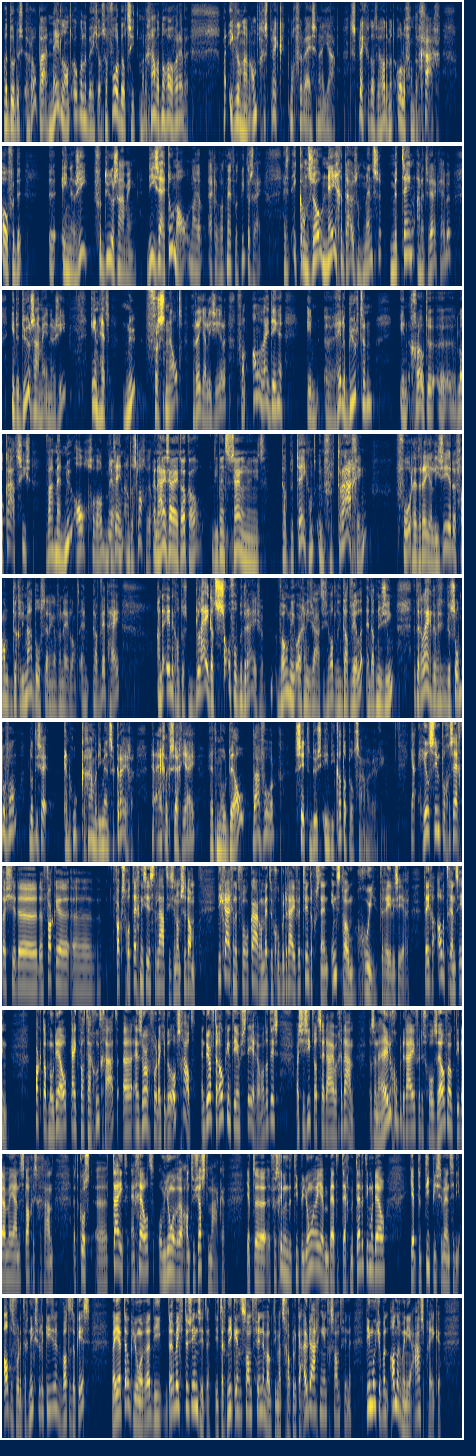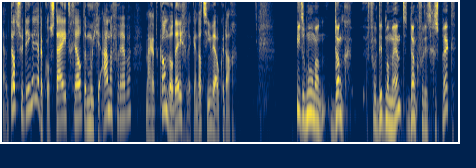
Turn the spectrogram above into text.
Waardoor dus Europa Nederland ook wel een beetje als een voorbeeld ziet. Maar daar gaan we het nog over hebben. Maar ik wil naar een ander gesprek nog verwijzen naar Jaap. Het gesprek dat we hadden met Olaf van der Gaag over de uh, energieverduurzaming. Die zei toen al, nou ja, eigenlijk wat net wat Pieter zei. Hij zei, ik kan zo 9000 mensen meteen aan het werk hebben in de duurzame energie. In het nu versneld realiseren van allerlei dingen in uh, hele buurten, in grote uh, locaties. Waar men nu al gewoon meteen ja. aan de slag wil. En hij zei het ook al, die mensen zijn er nu niet. Dat betekent een vertraging voor het realiseren van de klimaatdoelstellingen van Nederland. En daar werd hij aan de ene kant dus blij dat zoveel bedrijven, woningorganisaties en wat dat willen en dat nu zien. En tegelijkertijd werd hij er somber van, omdat hij zei, en hoe gaan we die mensen krijgen? En eigenlijk zeg jij, het model daarvoor zit dus in die katapultsamenwerking. Ja, heel simpel gezegd, als je de, de vakken, uh, vakschool technische installaties in Amsterdam, die krijgen het voor elkaar om met hun groep bedrijven 20% instroomgroei te realiseren. Tegen alle trends in. Pak dat model, kijk wat daar goed gaat uh, en zorg ervoor dat je dat opschaalt. En durf er ook in te investeren. Want dat is, als je ziet wat zij daar hebben gedaan, dat is een hele groep bedrijven, de school zelf ook, die daarmee aan de slag is gegaan. Het kost uh, tijd en geld om jongeren enthousiast te maken. Je hebt verschillende typen jongeren. Je hebt een better tech mentality model. Je hebt de typische mensen die altijd voor de techniek zullen kiezen, wat het ook is. Maar je hebt ook jongeren die er een beetje tussenin zitten. Die techniek interessant vinden, maar ook die maatschappelijke uitdagingen interessant vinden. Die moet je op een andere manier aanspreken. Nou, dat soort dingen, ja, dat kost tijd, geld, daar moet je aandacht voor hebben. Maar het kan wel degelijk en dat zien we elke dag. Pieter Moerman, dank voor dit moment. Dank voor dit gesprek.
